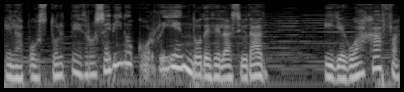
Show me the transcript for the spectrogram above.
El apóstol Pedro se vino corriendo desde la ciudad y llegó a Jaffa,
